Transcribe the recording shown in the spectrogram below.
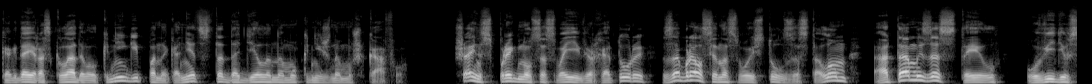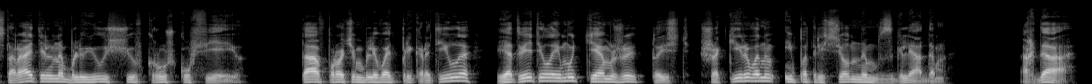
когда я раскладывал книги по наконец-то доделанному книжному шкафу. Шайн спрыгнул со своей верхотуры, забрался на свой стул за столом, а там и застыл, увидев старательно блюющую в кружку фею. Та, впрочем, блевать прекратила и ответила ему тем же, то есть шокированным и потрясенным взглядом. Ах да,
